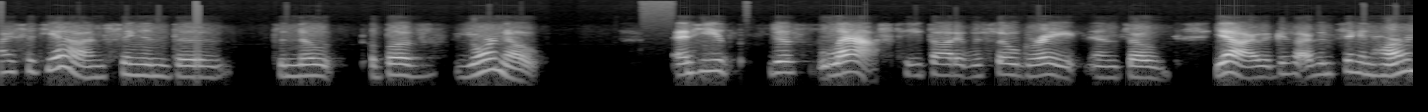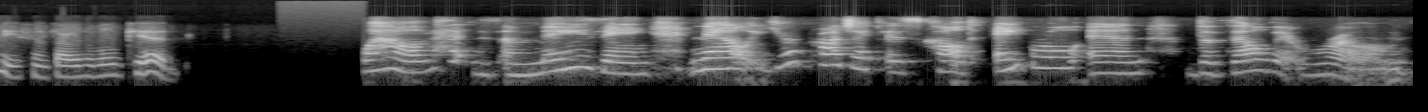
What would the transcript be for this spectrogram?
I said, "Yeah, I'm singing the the note above your note." and he just laughed. He thought it was so great, and so yeah, I guess I've been singing harmony since I was a little kid. Wow, that is amazing. Now, your project is called April and the Velvet Room.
